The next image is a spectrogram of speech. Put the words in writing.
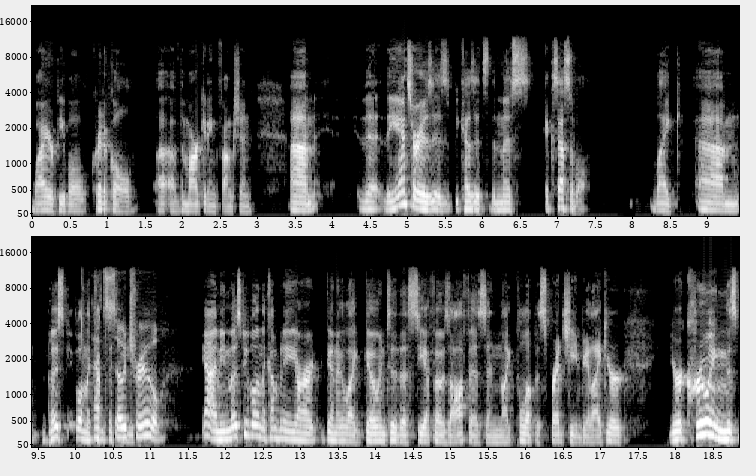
Why are people critical uh, of the marketing function? Um, the the answer is is because it's the most accessible. Like um, most people in the that's company so true. Yeah i mean most people in the company aren't gonna like go into the cfo's office and like pull up a spreadsheet and be like you're you're accruing this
